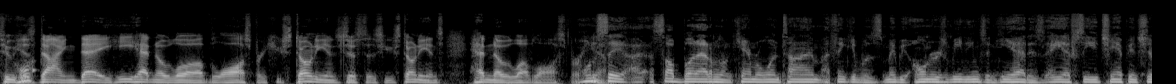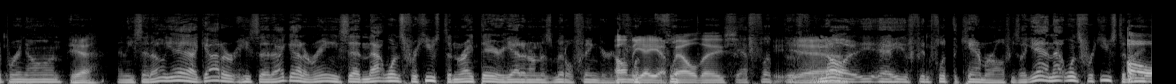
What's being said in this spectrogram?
To his dying day, he had no love lost for Houstonians, just as Houstonians had no love lost for him. I want to say I saw Bud Adams on camera one time. I think it was maybe owners meetings, and he had his AFC championship ring on. yeah, And he said, "Oh yeah, I got a." He said, "I got a ring." He said, "And that one's for Houston, right there." He had it on his middle finger. on the flip- AFL days. Yeah, flip the Yeah. no, yeah, he flipped the camera off. He's like, "Yeah, and that one's for Houston." right Oh,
